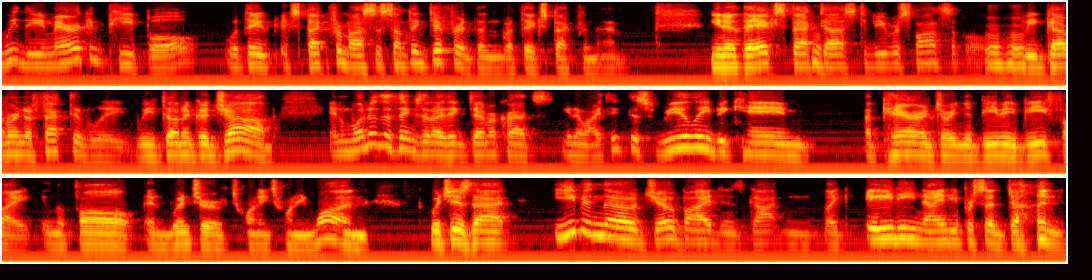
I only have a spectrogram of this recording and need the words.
we, the American people, what they expect from us is something different than what they expect from them. You know, they expect us to be responsible. Mhm. We govern effectively. We've done a good job. And one of the things that I think Democrats, you know, I think this really became apparent during the BBB fight in the fall and winter of 2021, which is that even though Joe Biden has gotten like 80, 90% done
